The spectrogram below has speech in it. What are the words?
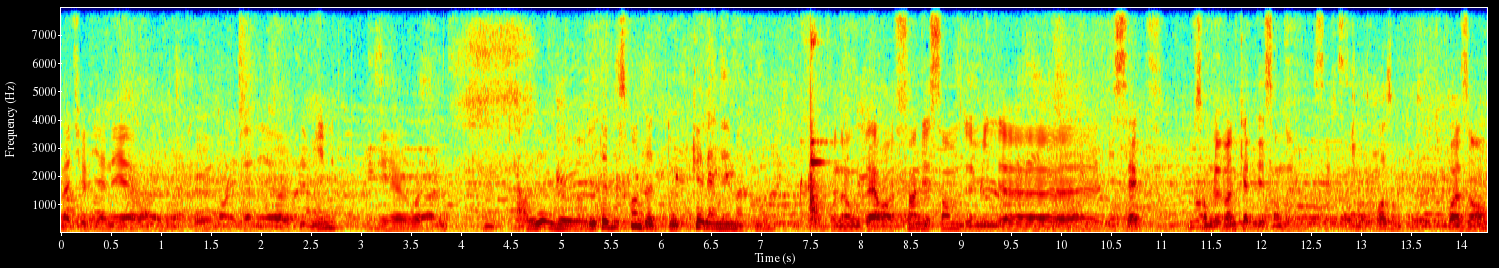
Mathieu Vianney donc, dans les années euh, 2000. Et voilà. Alors, l'établissement date de quelle année maintenant? On a ouvert fin décembre 2017, il me semble le 24 décembre 2017. Trois ans. Trois ans.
